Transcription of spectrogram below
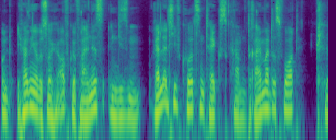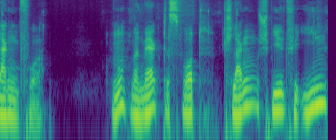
Und ich weiß nicht, ob es euch aufgefallen ist, in diesem relativ kurzen Text kam dreimal das Wort Klang vor. Hm, man merkt, das Wort Klang spielt für ihn,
